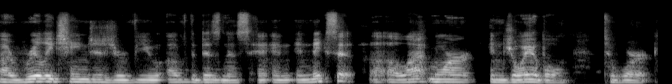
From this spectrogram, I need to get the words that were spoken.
uh, really changes your view of the business and, and, and makes it a, a, lot more enjoyable to work.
